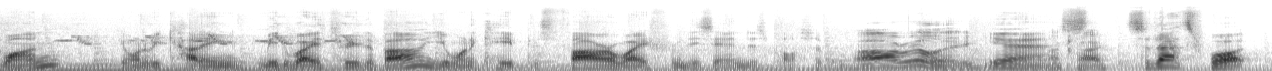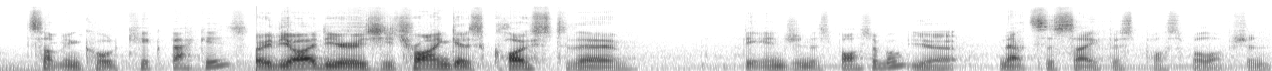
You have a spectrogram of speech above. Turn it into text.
one, you want to be cutting midway through the bar. You want to keep as far away from this end as possible. Oh, really? Yeah. Okay. So that's what something called kickback is. So the idea is you try and get as close to the, the engine as possible. Yeah. And that's the safest possible option.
